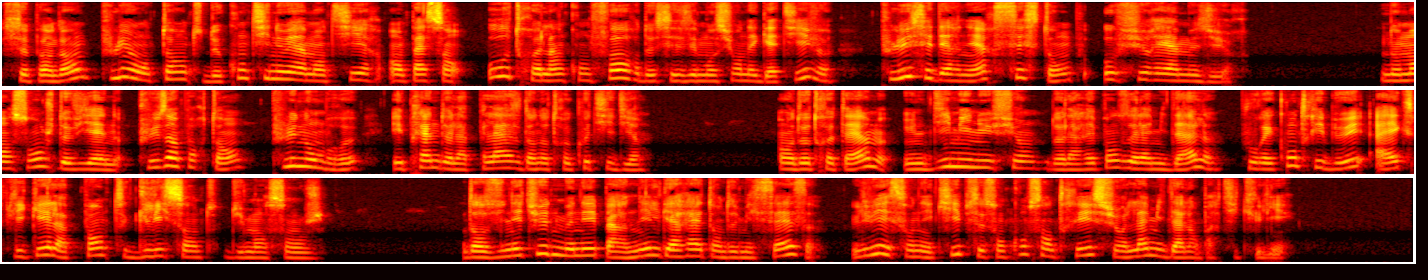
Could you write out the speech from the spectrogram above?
Cependant, plus on tente de continuer à mentir en passant outre l'inconfort de ces émotions négatives, plus ces dernières s'estompent au fur et à mesure. Nos mensonges deviennent plus importants, plus nombreux et prennent de la place dans notre quotidien. En d'autres termes, une diminution de la réponse de l'amygdale pourrait contribuer à expliquer la pente glissante du mensonge. Dans une étude menée par Neil Garrett en 2016, lui et son équipe se sont concentrés sur l'amygdale en particulier.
